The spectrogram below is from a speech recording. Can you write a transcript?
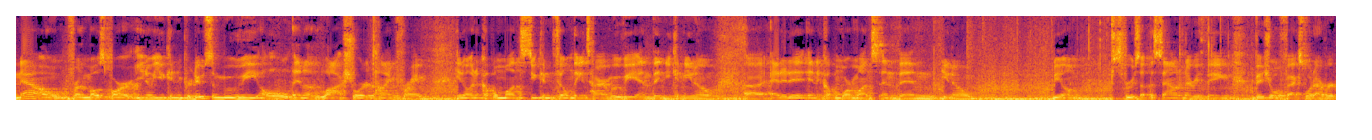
Now, for the most part, you know, you can produce a movie in a lot shorter time frame. You know, in a couple months, you can film the entire movie, and then you can, you know, uh, edit it in a couple more months, and then, you know, you know spruce up the sound and everything visual effects whatever.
